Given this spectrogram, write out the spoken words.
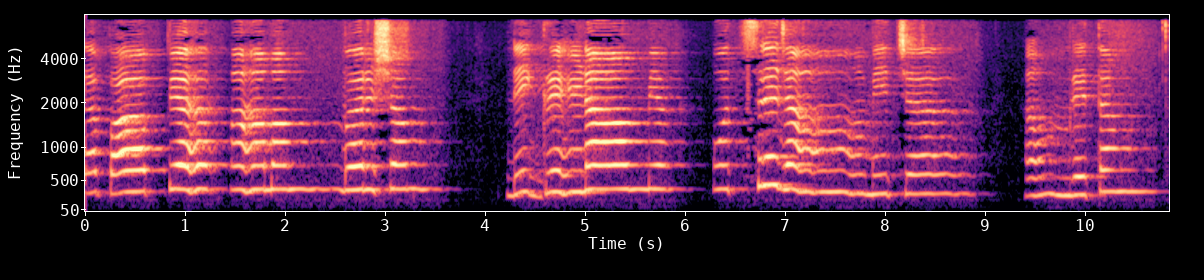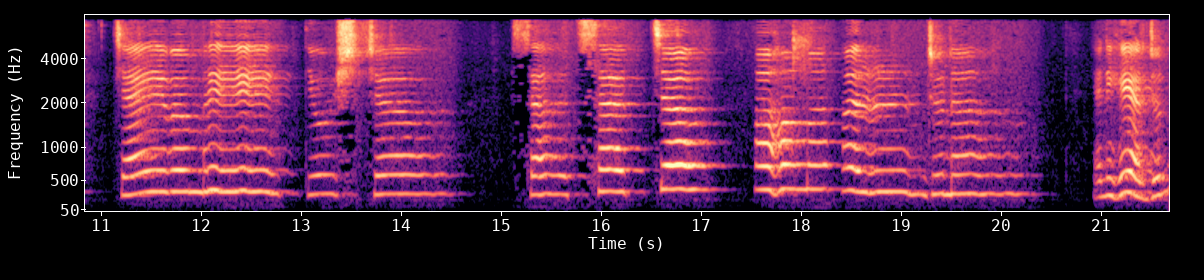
तपाप्य अहमं वर्षम निगृहणाम्य उत्सृजामि च अमृतं चैव मृत्युश्च। सत्सच्च अहम अर्जुन। यानी हे अर्जुन,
